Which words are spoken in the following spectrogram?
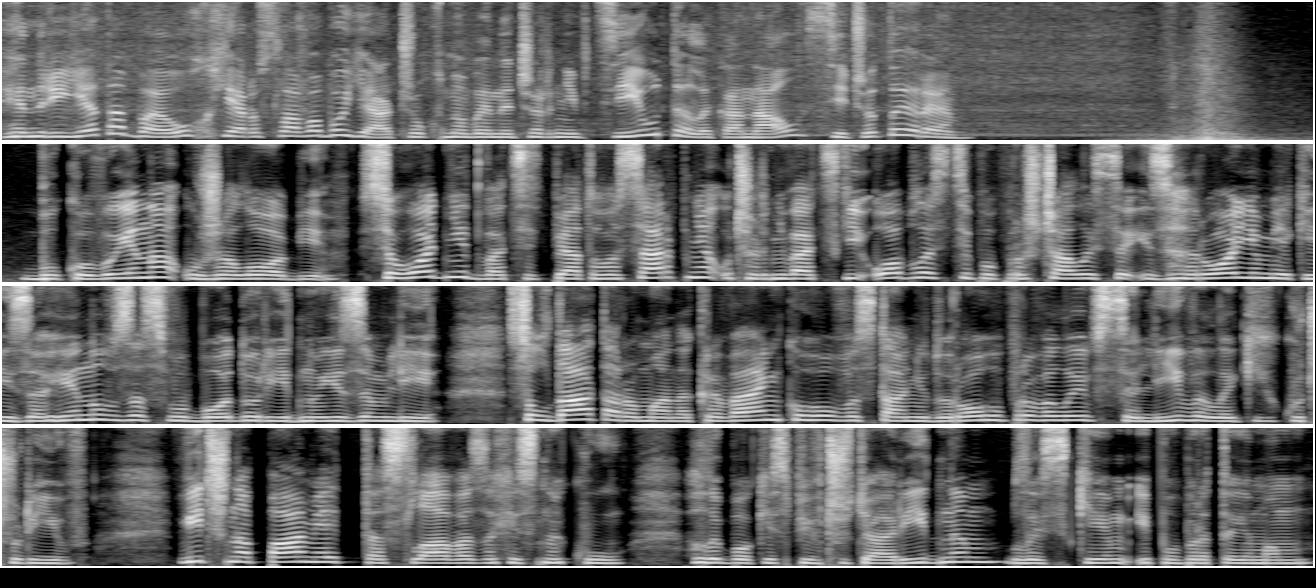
Генрієта Беух, Ярослава Боячук. Новини Чернівців, телеканал Сі 4 Буковина у жалобі. Сьогодні, 25 серпня, у Чернівецькій області попрощалися із героєм, який загинув за свободу рідної землі. Солдата Романа Кривенького в останню дорогу провели в селі Великих Кучурів. Вічна пам'ять та слава захиснику, глибокі співчуття рідним, близьким і побратимам.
